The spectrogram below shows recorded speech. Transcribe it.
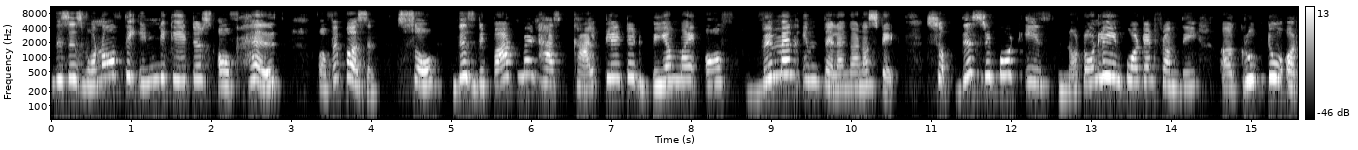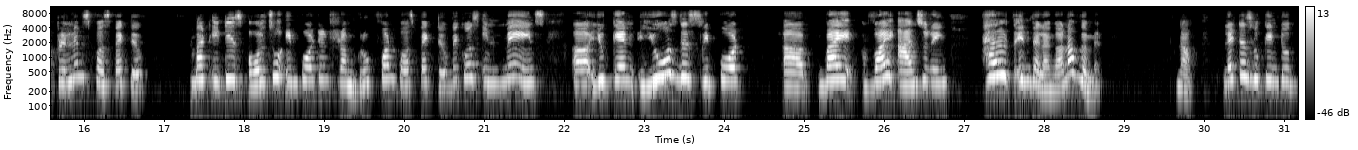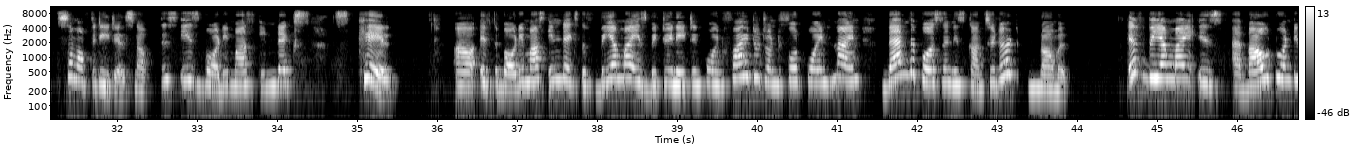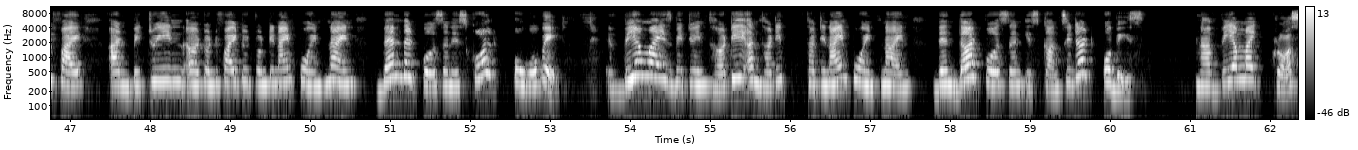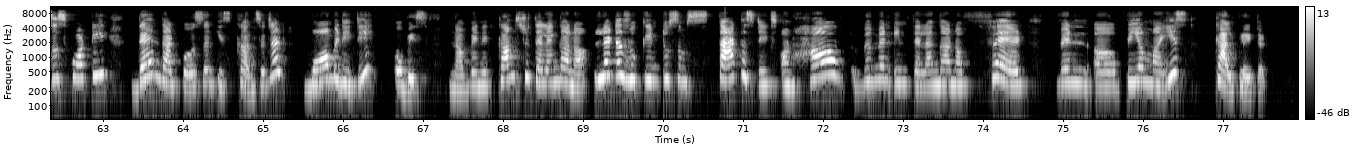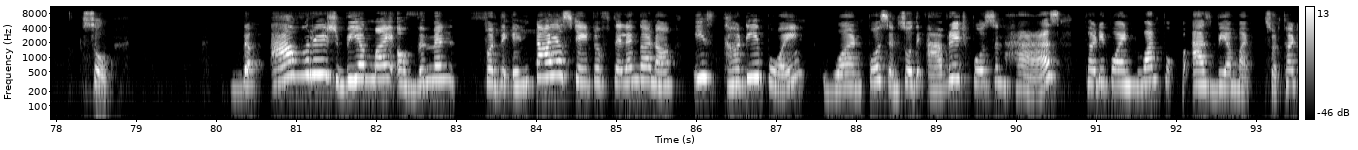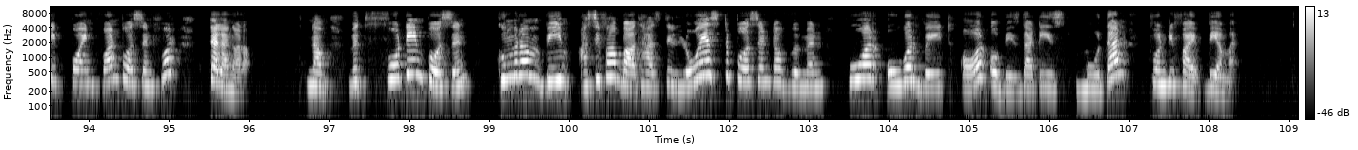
This is one of the indicators of health of a person. So this department has calculated BMI of women in Telangana state. So this report is not only important from the uh, group 2 or prelims perspective but it is also important from group 1 perspective because in mains uh, you can use this report uh, by while answering health in Telangana women. Now, let us look into some of the details. Now, this is body mass index scale. Uh, if the body mass index, if BMI is between 18.5 to 24.9, then the person is considered normal. If BMI is above 25 and between uh, 25 to 29.9, then that person is called overweight. If BMI is between 30 and 30, 39.9, then that person is considered obese. Now, if BMI crosses 40, then that person is considered morbidity obese. Now, when it comes to Telangana, let us look into some statistics on how women in Telangana fared when uh, BMI is calculated. So, the average BMI of women for the entire state of Telangana is 30.1%. So the average person has 30.1 as BMI. So 30.1% for Telangana. Now with 14%, Kumaram Bhim Asifabad has the lowest percent of women who are overweight or obese that is more than 25 BMI.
